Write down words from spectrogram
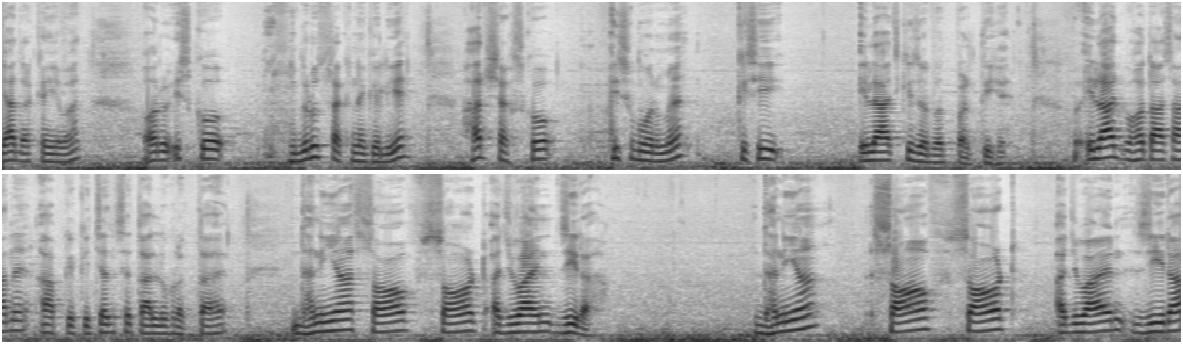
याद रखें ये बात। और इसको दुरुस्त रखने के लिए हर शख्स को इस उम्र में किसी इलाज की ज़रूरत पड़ती है। तो इलाज बहुत आसान है, आपके किचन से ताल्लुक़ रखता है। धनिया, सौंफ, सौंठ, अजवाइन, ज़ीरा। धनिया, सौंफ, सौंठ, अजवाइन, ज़ीरा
